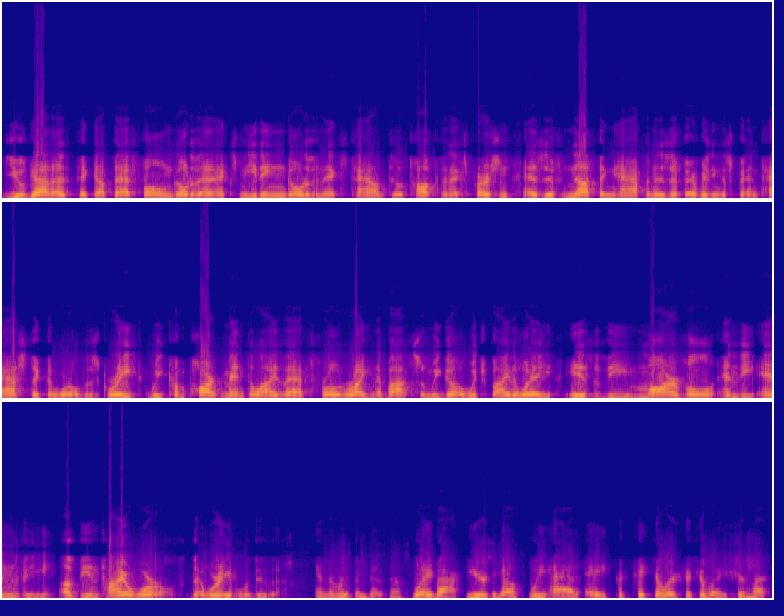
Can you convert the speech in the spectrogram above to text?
You got to pick up that phone, go to the next meeting, go to the next town to talk to the next person as if nothing happened, as if everything is fantastic, the world is great. We compartmentalize that, throw it right in the box and we go, which by the way is the marvel and the envy of the entire world that we're able to do that in the roofing business way back years ago, we had a particular situation that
